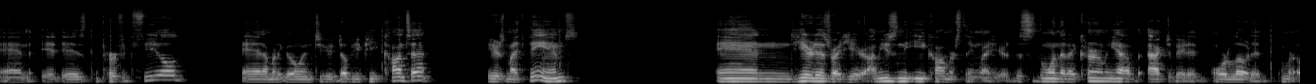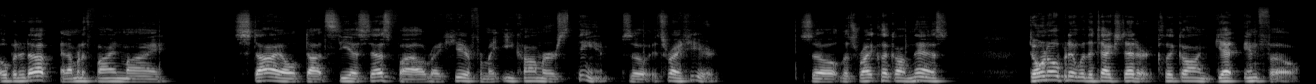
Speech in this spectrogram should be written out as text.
and it is the perfect field, and I'm going to go into WP content. Here's my themes, and here it is right here. I'm using the e-commerce thing right here. This is the one that I currently have activated or loaded. I'm going to open it up, and I'm going to find my style.css file right here for my e-commerce theme. So it's right here. So let's right click on this. Don't open it with a text editor. Click on get info.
